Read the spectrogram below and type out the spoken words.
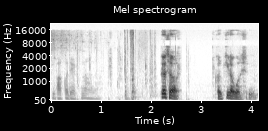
좀 바꿔야겠구나, 하나. 그래서 끼라고 했습니다.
